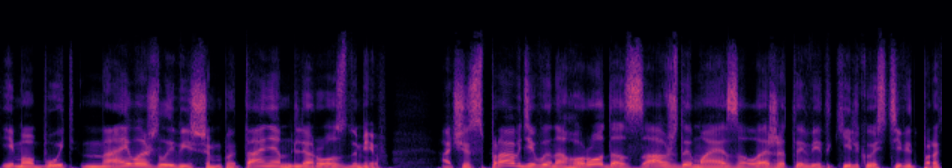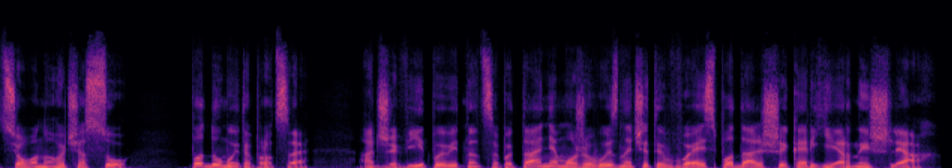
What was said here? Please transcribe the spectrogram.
і, мабуть, найважливішим питанням для роздумів. А чи справді винагорода завжди має залежати від кількості відпрацьованого часу? Подумайте про це, адже відповідь на це питання може визначити весь подальший кар'єрний шлях.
